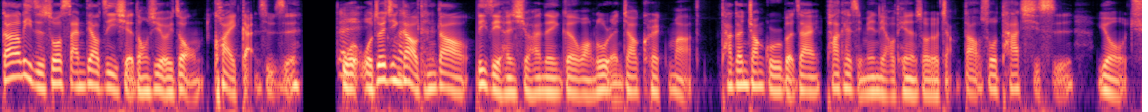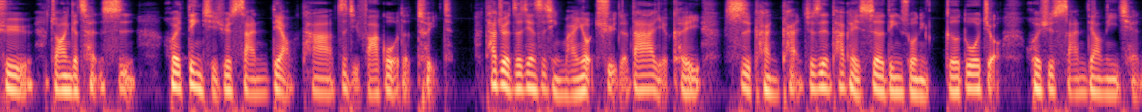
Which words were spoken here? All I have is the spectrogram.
刚刚栗子说删掉自己写的东西有一种快感，是不是？我我最近刚好听到栗子也很喜欢的一个网络人叫 Craig Mudd，他跟 John Gruber 在 Podcast 里面聊天的时候有讲到，说他其实有去装一个程式，会定期去删掉他自己发过的 Tweet。他觉得这件事情蛮有趣的，大家也可以试看看。就是他可以设定说，你隔多久会去删掉你以前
